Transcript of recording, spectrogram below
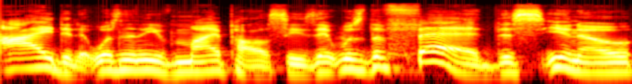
I did. It wasn't any of my policies. It was the Fed, this, you know,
